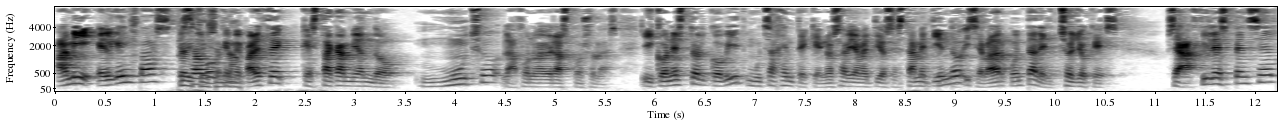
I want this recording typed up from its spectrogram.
A mí, el Game Pass es algo que me parece que está cambiando mucho la forma de ver las consolas. Y con esto el COVID, mucha gente que no se había metido se está metiendo y se va a dar cuenta del chollo que es. O sea, Phil Spencer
